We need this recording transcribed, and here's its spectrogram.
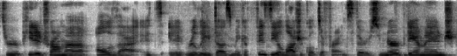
through repeated trauma all of that it's it really does make a physiological difference there's nerve damage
